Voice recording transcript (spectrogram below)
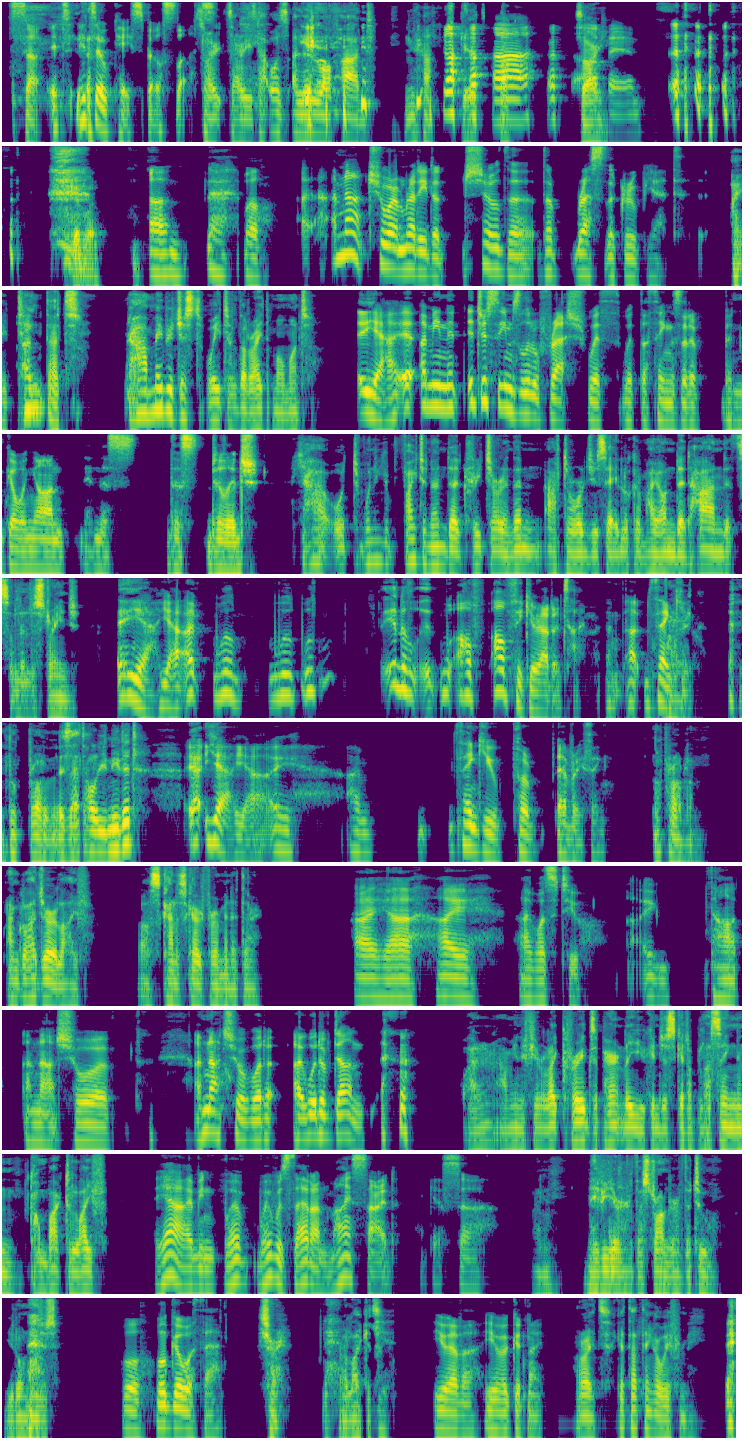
so it's it's okay, spell slots. Sorry, sorry, that was a little offhand. Yeah, get it? Oh, sorry. Oh, man. Good one. Um. eh, Well, I, I'm not sure I'm ready to show the the rest of the group yet. I think that ah, maybe just wait till the right moment. Yeah, it, I mean, it, it just seems a little fresh with with the things that have been going on in this this village. Yeah, when you fight an undead creature and then afterwards you say, "Look at my undead hand," it's a little strange. Uh, yeah, yeah. I, we'll, we'll, we'll. It'll. It, I'll, I'll figure out a time. Uh, uh, thank you. No problem. Is that all you needed? Yeah, yeah, yeah. I, I'm. Thank you for everything. No problem. I'm glad you're alive. I was kind of scared for a minute there. I, uh, I, I was too. I not. I'm not sure. I'm not sure what I would have done. Well, I mean, if you're like Kriggs, apparently you can just get a blessing and come back to life. yeah, I mean, where, where was that on my side? I guess. Uh, Well, maybe you're the stronger of the two. You don't need it. we'll, we'll go with that. Sure. I like it. You, have a, you have a good night. All right, get that thing away from me.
